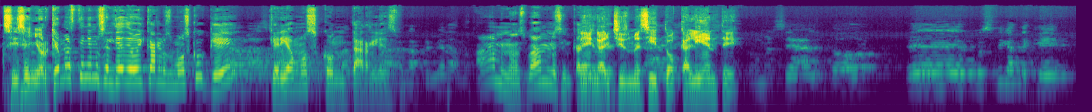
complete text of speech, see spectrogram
Sí, señor. ¿Qué más tenemos el día de hoy, Carlos Mosco? Que queríamos contarles. primera- La primera no. Vámonos, vámonos en caliente. Venga, el chismecito, caliente. Pues fíjate que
